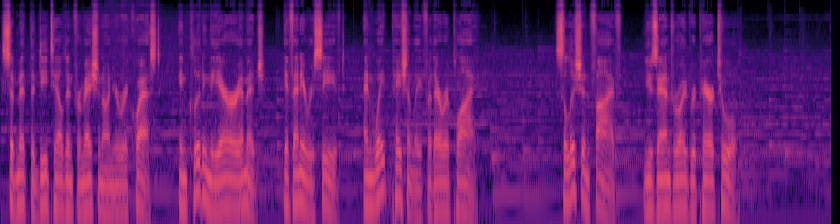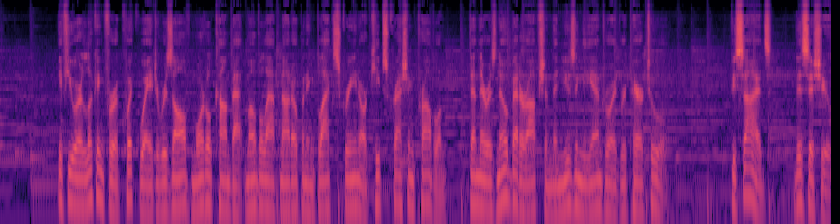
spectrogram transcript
Submit the detailed information on your request, including the error image, if any received, and wait patiently for their reply. Solution 5 Use Android Repair Tool. If you are looking for a quick way to resolve Mortal Kombat mobile app not opening black screen or keeps crashing problem, then there is no better option than using the Android Repair Tool. Besides, this issue,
